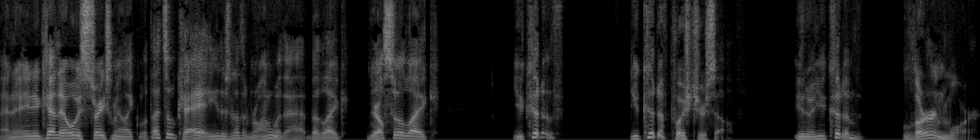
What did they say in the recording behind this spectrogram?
and, and it kind of always strikes me like, well, that's okay. There's nothing wrong with that, but like, you're also like, you could have, you could have pushed yourself. You know, you could have learned more.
